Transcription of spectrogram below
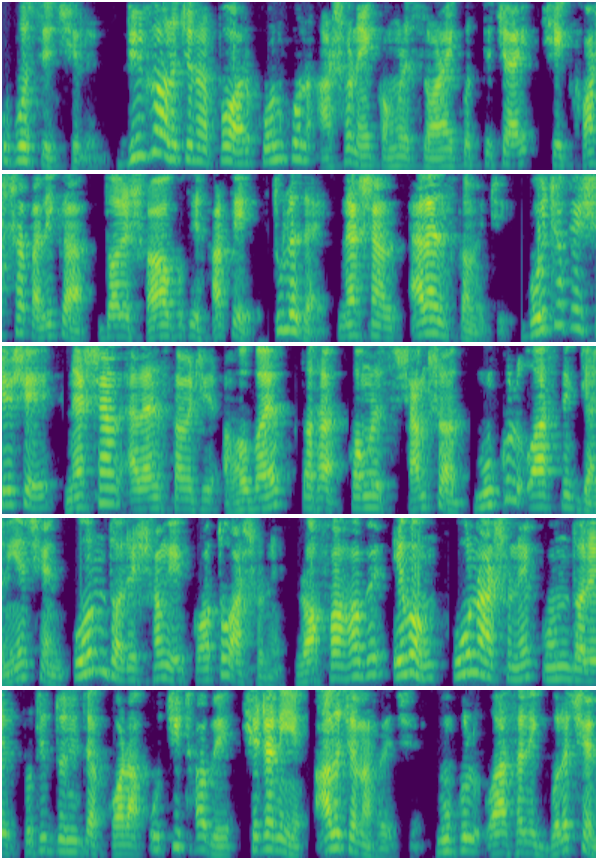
উপস্থিত ছিলেন। দীর্ঘ আলোচনার পর কোন কোন আসনে কংগ্রেস লড়াই করতে চায় সেই খসড়া তালিকা দলের সভাপতির হাতে তুলে দেয় ন্যাশনাল অ্যালায়েন্স কমিটি বৈঠকের শেষে ন্যাশনাল অ্যালায়েন্স কমিটির আহ্বায়ক তথা কংগ্রেস সাংসদ মুকুল ওয়াসনিক জানিয়েছেন কোন দলের সঙ্গে কত আসনে রফা হবে এবং কোন আসনে কোন দলের প্রতিদ্বন্দ্বিতা করা উচিত হবে সেটা নিয়ে আলোচনা হয়েছে মুকুল ওয়াসানিক বলেছেন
